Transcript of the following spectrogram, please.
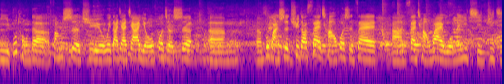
以不同的方式去为大家加油，或者是呃。呃，不管是去到赛场，或是在啊、赛场外，我们一起聚集，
